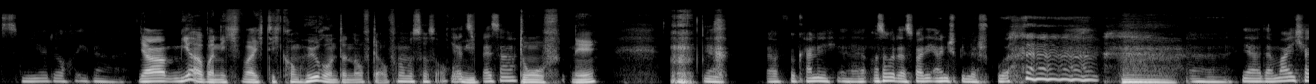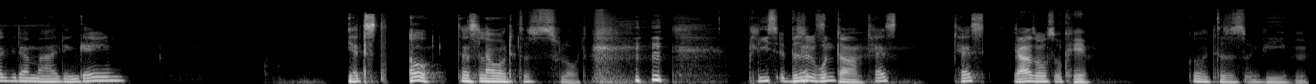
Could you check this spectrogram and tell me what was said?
Ist mir doch egal. Ja, mir aber nicht, weil ich dich kaum höre und dann auf der Aufnahme ist das auch irgendwie Jetzt besser? doof. Nee. Ja. Dafür kann ich. Äh, achso, das war die Einspielerspur. äh, ja, dann mache ich halt wieder mal den Gain. Jetzt. Oh, das ist laut. Das ist zu laut. Please, ein bisschen Jetzt. runter. Test. Test. Ja, so ist okay. Gut. Das ist irgendwie. Hm.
